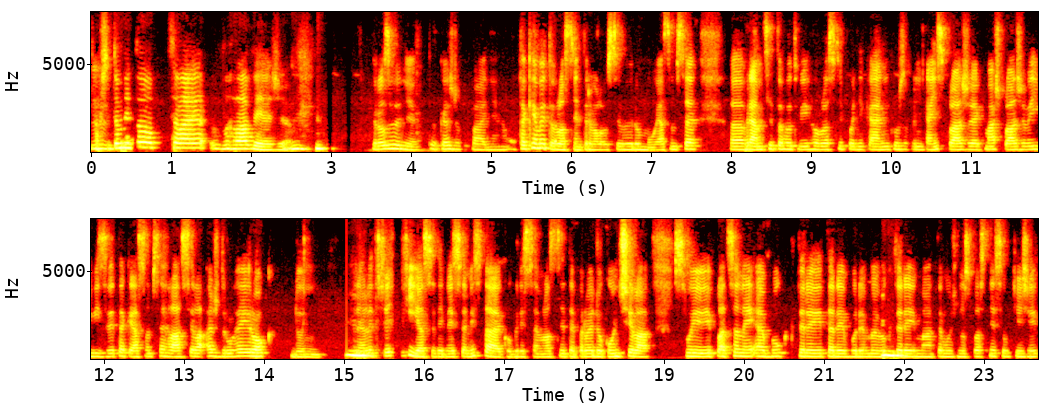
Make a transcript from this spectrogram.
A mhm. přitom je to celé v hlavě, že? Rozhodně, to každopádně. No. Také mi to vlastně trvalo si uvědomu. Já jsem se uh, v rámci toho tvýho vlastně podnikání, kurzu podnikání z pláže, jak máš plážové výzvy, tak já jsem se hlásila až druhý rok do ní. Mm. Ne třetí, asi teď nejsem jistá, jako kdy jsem vlastně teprve dokončila svůj placený e-book, který tady budeme, mm. o který máte možnost vlastně soutěžit,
